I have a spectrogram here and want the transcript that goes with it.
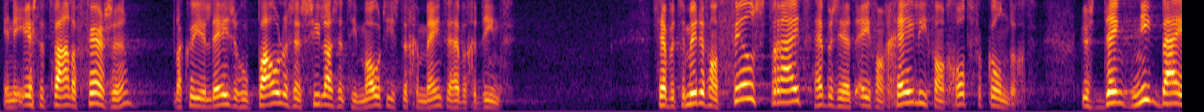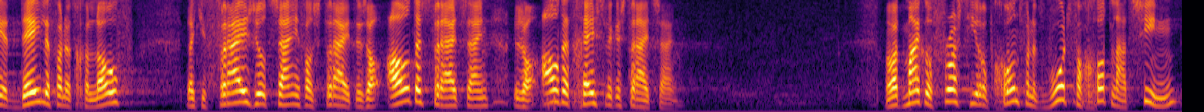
In de eerste twaalf versen, daar kun je lezen hoe Paulus en Silas en Timotheus de gemeente hebben gediend. Ze hebben te midden van veel strijd hebben ze het evangelie van God verkondigd. Dus denk niet bij het delen van het geloof dat je vrij zult zijn van strijd. Er zal altijd strijd zijn, er zal altijd geestelijke strijd zijn. Maar wat Michael Frost hier op grond van het woord van God laat zien,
